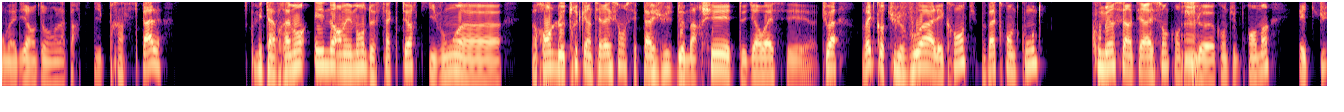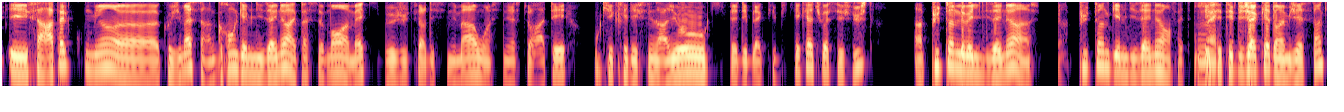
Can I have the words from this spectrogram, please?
on va dire, dans la partie principale. Mais tu as vraiment énormément de facteurs qui vont euh, rendre le truc intéressant. C'est pas juste de marcher et de te dire, ouais, c'est. Tu vois, en fait, quand tu le vois à l'écran, tu peux pas te rendre compte combien c'est intéressant quand, tu Mm. le, quand tu le prends en main. Et, tu, et ça rappelle combien euh, Kojima, c'est un grand game designer et pas seulement un mec qui veut juste faire des cinémas ou un cinéaste raté ou qui écrit des scénarios ou qui fait des blagues pipi caca. Tu vois, c'est juste un putain de level designer, un, un putain de game designer en fait. Et c'était déjà le cas dans MGS5.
